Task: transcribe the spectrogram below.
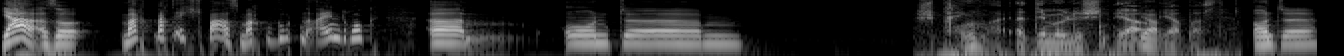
ja, also macht, macht echt Spaß, macht einen guten Eindruck. Ähm, und ähm, Sprengmeister, äh, Demolition, ja, ja, ja, passt. Und äh,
